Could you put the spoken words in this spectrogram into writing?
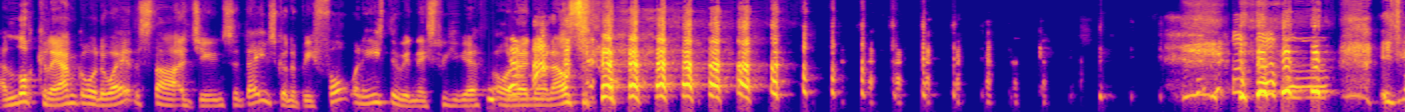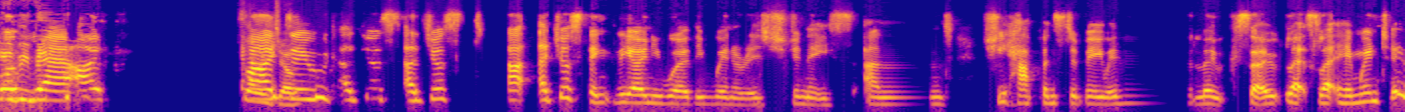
And luckily, I'm going away at the start of June, so Dave's going to be foot when he's doing this with you or anyone else. he's going to be. yeah i Sorry, I Joe. do. I just, I just, I, I just think the only worthy winner is Siannise, and she happens to be with Luke. So let's let him win too.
